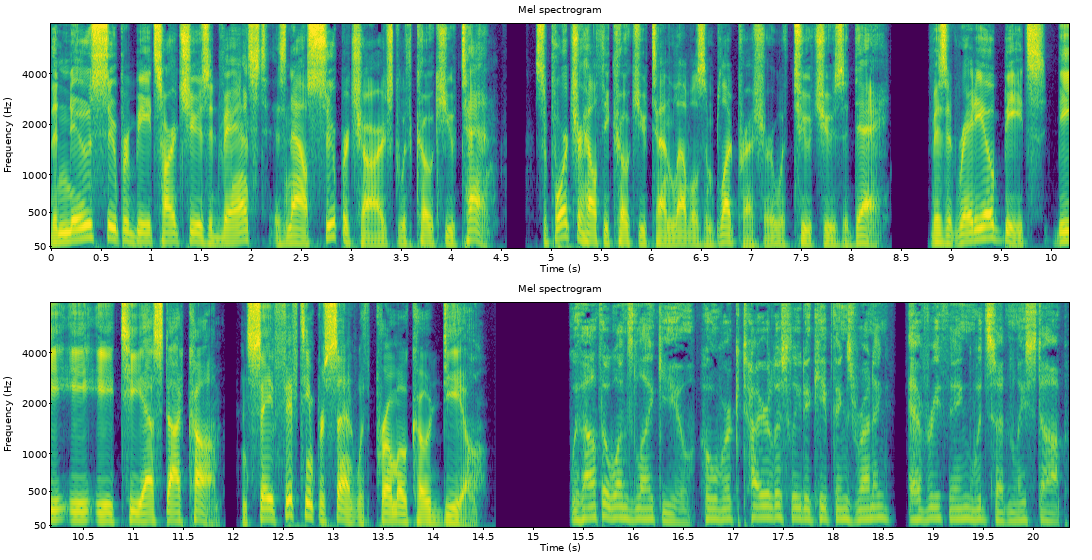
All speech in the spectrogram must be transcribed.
The new Super Beets Heart Chews Advanced is now supercharged with CoQ10. Support your healthy CoQ10 levels and blood pressure with two chews a day. Visit RadioBeets, B-E-E-T-S dot com and save 15% with promo code DEAL. Without the ones like you, who work tirelessly to keep things running, everything would suddenly stop.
